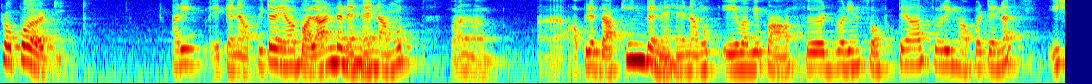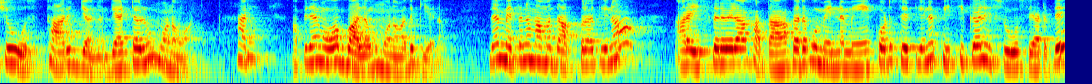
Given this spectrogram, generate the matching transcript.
property. හරි ඒ කියන්නේ අපිට ඒවා බලන්න නැහැ. නමුත් අපිට දකින්න නැහැ. නමුත් ඒ වගේ password වලින් softwares වලින් අපට එන issues, තර්ජන, ගැටලු මොනවද? හරි. අපි දැන් ඕවා බලමු මොනවද කියලා. දැන් මෙතන මම දක්වලා තිනවා අර ඉස්සර වෙලා කතා කරපු මෙන්න මේ කොටසේ තියෙන physical issues යටතේ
